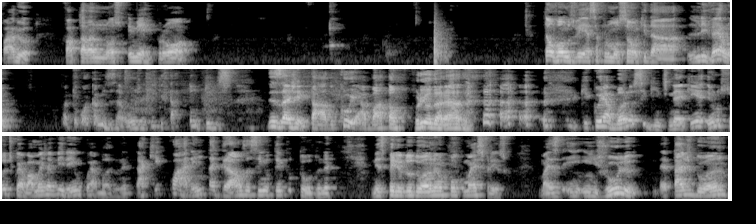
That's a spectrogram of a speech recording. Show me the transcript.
Fábio, o Fábio tá lá no nosso MR Pro. Então vamos ver essa promoção aqui da Livelo. Tô com a camisa hoje aqui que tá tudo desajeitado. Cuiabá tá um frio danado. que Cuiabano é o seguinte, né? Quem, é, eu não sou de Cuiabá, mas já virei um Cuiabano, né? Aqui é 40 graus assim o tempo todo, né? Nesse período do ano é um pouco mais fresco. Mas em, julho, é tarde do ano,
